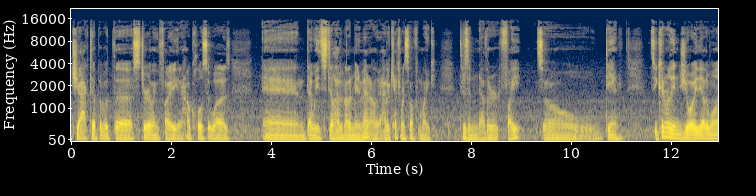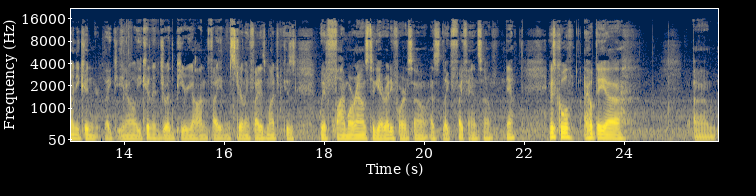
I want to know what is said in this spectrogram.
jacked up about the Sterling fight and how close it was, and then we still had another main event. I had to catch myself. I'm like there's another fight. So damn. So you couldn't really enjoy the other one. You couldn't like you know you couldn't enjoy the Peter Yan fight and Sterling fight as much because we had five more rounds to get ready for. So as like fight fans, so yeah, it was cool. I hope they uh, um,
